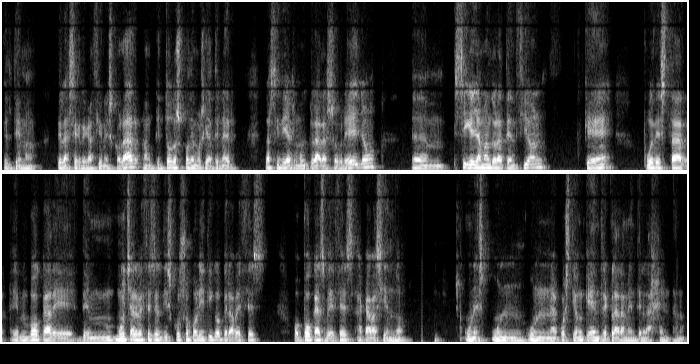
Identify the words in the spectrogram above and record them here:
el tema de la segregación escolar? Aunque todos podemos ya tener las ideas muy claras sobre ello, em, sigue llamando la atención que puede estar en boca de, de muchas veces el discurso político, pero a veces o pocas veces acaba siendo un, un, una cuestión que entre claramente en la agenda. ¿no?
